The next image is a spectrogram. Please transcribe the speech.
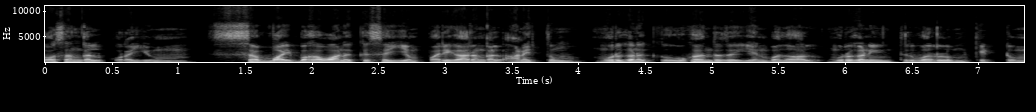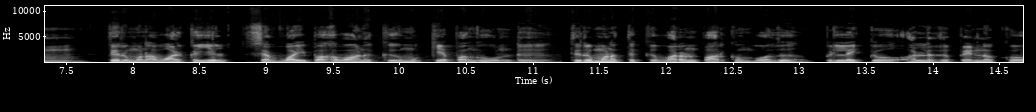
தோஷங்கள் குறையும். செவ்வாய் பகவானுக்கு செய்யும் பரிகாரங்கள் அனைத்தும் முருகனுக்கு உகந்தது என்பதால் முருகனின் திருவருளும் கிட்டும். திருமண வாழ்க்கையில் செவ்வாய் பகவானுக்கு முக்கிய பங்கு உண்டு. திருமணத்துக்கு வரன் பார்க்கும்போது பிள்ளைக்கோ அல்லது பெண்ணுக்கோ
